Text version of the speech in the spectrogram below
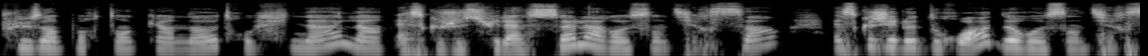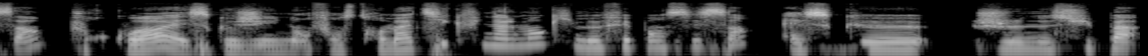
plus important qu'un autre au final? Est-ce que je suis la seule à ressentir ça? Est-ce que j'ai le droit de ressentir ça? Pourquoi Est-ce que j'ai une enfance traumatique finalement qui me fait penser ça? Est-ce que je ne suis pas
